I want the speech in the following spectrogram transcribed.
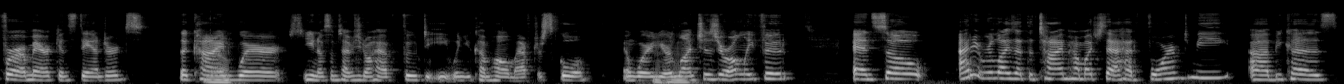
for American standards, the kind Yeah. where you know sometimes you don't have food to eat when you come home after school, and where your Mhm. lunch is your only food. And so I didn't realize at the time how much that had formed me uh, because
